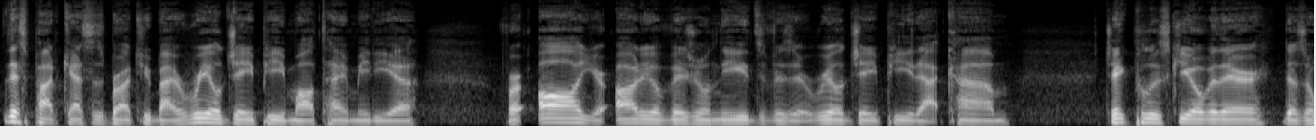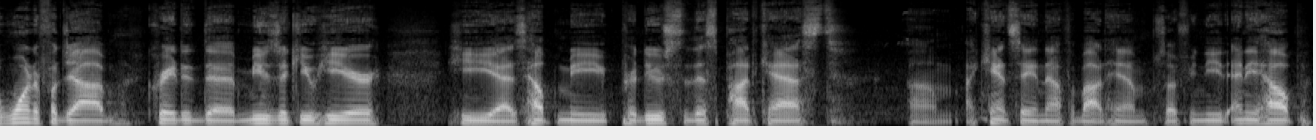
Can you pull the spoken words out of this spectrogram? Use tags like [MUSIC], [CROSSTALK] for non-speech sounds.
This podcast is brought to you by Reel JP Multimedia. For all your audiovisual needs, visit reeljp.com. Jake Paluski over there does a wonderful job, created the music you hear. He has helped me produce this podcast. Um, I can't say enough about him. So if you need any help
